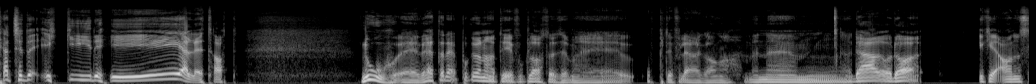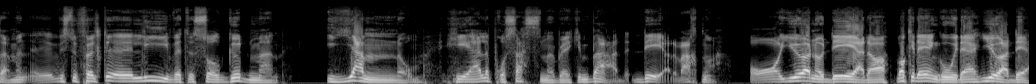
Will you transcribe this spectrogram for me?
Catchet det ikke i det hele tatt. Nå eh, vet jeg det, på grunn av at de forklarte det til meg opptil flere ganger, men eh, der og da ikke anelse, men eh, hvis du fulgte livet til Saul Goodman gjennom hele prosessen med Breaking Bad, det hadde vært noe. Å, gjør nå det, da! Var ikke det en god idé? Gjør det!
